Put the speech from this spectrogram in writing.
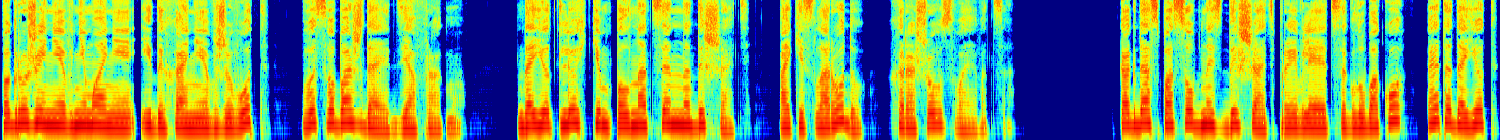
Погружение внимания и дыхания в живот высвобождает диафрагму, дает легким полноценно дышать, а кислороду хорошо усваиваться. Когда способность дышать проявляется глубоко, это дает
